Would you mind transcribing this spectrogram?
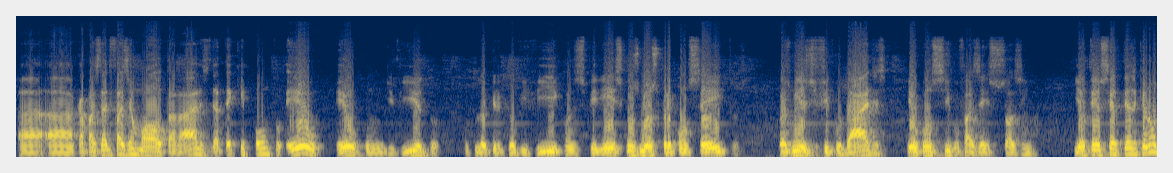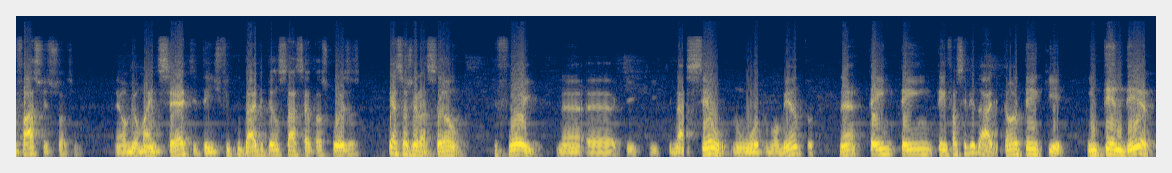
a, a capacidade de fazer uma autoanálise de até que ponto eu, eu como indivíduo, com tudo aquilo que eu vivi, com as experiências, com os meus preconceitos, com as minhas dificuldades, eu consigo fazer isso sozinho. E eu tenho certeza que eu não faço isso sozinho. É, o meu mindset tem dificuldade de pensar certas coisas que essa geração, que foi, né, é, que, que, que, nasceu num outro momento, né, tem, tem, tem facilidade. Então, eu tenho que entender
